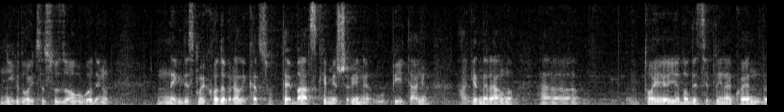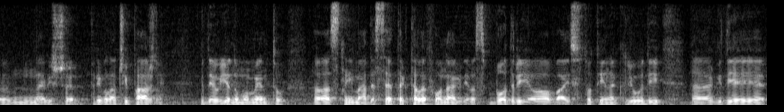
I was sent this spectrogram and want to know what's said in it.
Njih dvojica su za ovu godinu negdje smo ih odabrali kad su te barske mješavine u pitanju, a generalno e, to je jedna disciplina koja e, najviše privlači pažnje, gdje u jednom momentu vas snima desetak telefona, gdje vas bodri ovaj, stotinak ljudi, gdje je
